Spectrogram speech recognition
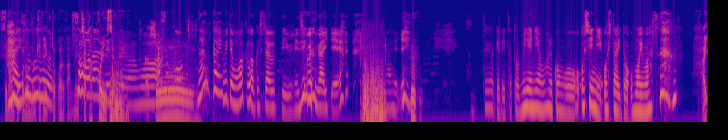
狭いところを抜けていくところがめっちゃかっこいいですよね。そうなんですよ。もう、あそこうん、何回見てもワクワクしちゃうっていうね、自分がいて。はい。というわけで、ちょっとミレニアム・ハルコン号を推しに押したいと思います。はい、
